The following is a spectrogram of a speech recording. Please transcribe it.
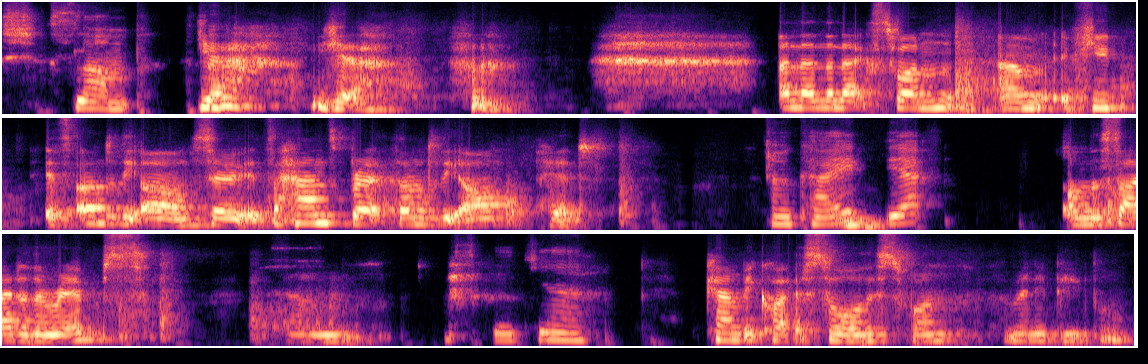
slump. Yeah, yeah. and then the next one, um, if you, it's under the arm, so it's a hand's breadth under the armpit Okay. Mm. Yeah. on the side of the ribs. Um, That's good. Yeah. can be quite sore. This one for many people.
